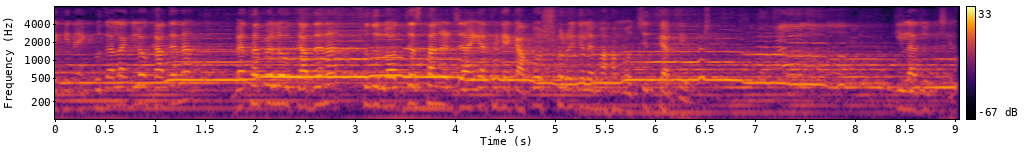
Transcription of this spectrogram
দেখি নাই ক্ষুদা লাগলেও কাঁদে না, ব্যথা পেলেও কাঁদে না, শুধু লজ্জাস্থানের জায়গা থেকে কাপড় সরে গেলে মোহাম্মদ চিৎকার দিয়ে ওঠে কি লাজুক ছিল।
